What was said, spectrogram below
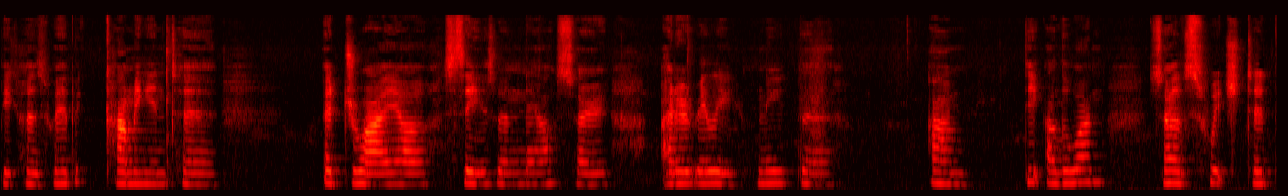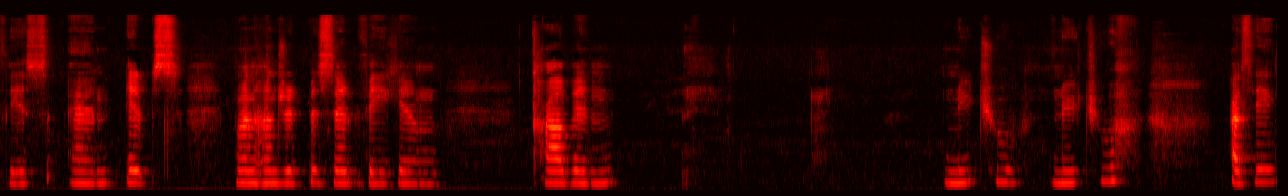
because we're coming into a drier season now so I don't really need the um, the other one so I've switched to this and it's 100% vegan carbon neutral neutral I think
